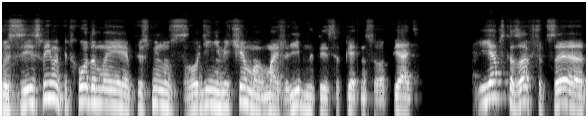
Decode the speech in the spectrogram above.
зі своїми підходами, плюс-мінус володіння м'ячем майже рівне 55 на 45. І я б сказав, що це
